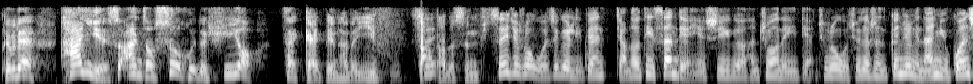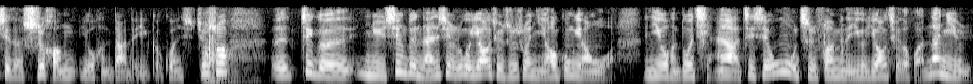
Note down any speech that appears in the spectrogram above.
对不对？他也是按照社会的需要。在改变他的衣服，长他的身体。所以就说我这个里边讲到第三点，也是一个很重要的一点，就是我觉得是跟这个男女关系的失衡有很大的一个关系。就是说，呃，这个女性对男性如果要求只是说你要供养我，你有很多钱啊这些物质方面的一个要求的话，那你。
